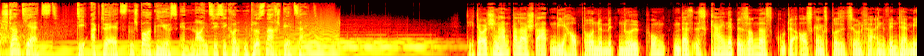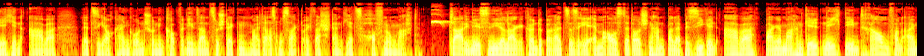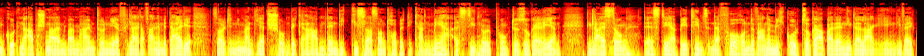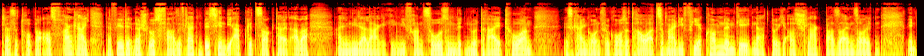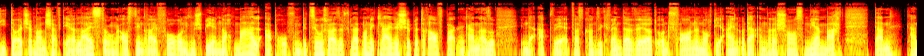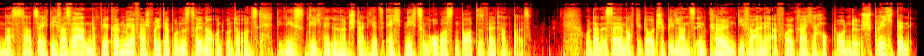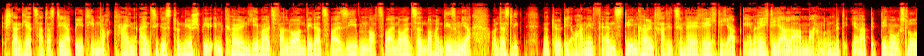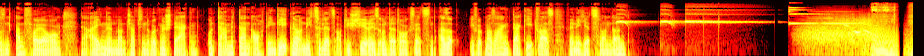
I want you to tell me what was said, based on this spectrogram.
Stand jetzt. Die aktuellsten Sportnews in 90 Sekunden plus Nachspielzeit. Die deutschen Handballer starten die Hauptrunde mit null Punkten. Das ist keine besonders gute Ausgangsposition für ein Wintermärchen, aber letztlich auch kein Grund, schon den Kopf in den Sand zu stecken. Malte Asmus sagt euch, was Stand jetzt Hoffnung macht. Klar, die nächste Niederlage könnte bereits das EM aus der deutschen Handballer besiegeln, aber Bange machen gilt nicht. Den Traum von einem guten Abschneiden beim Heimturnier, vielleicht auf eine Medaille, sollte niemand jetzt schon begraben, denn die Gislason-Truppe, die kann mehr als die Nullpunkte suggerieren. Die Leistung des DHB-Teams in der Vorrunde war nämlich gut, sogar bei der Niederlage gegen die Weltklasse-Truppe aus Frankreich. Da fehlte in der Schlussphase vielleicht ein bisschen die Abgezocktheit, aber eine Niederlage gegen die Franzosen mit nur drei Toren ist kein Grund für große Trauer, zumal die vier kommenden Gegner durchaus schlagbar sein sollten. Wenn die deutsche Mannschaft ihre Leistungen aus den drei Vorrundenspielen nochmal abrufen, beziehungsweise vielleicht noch eine kleine Schippe draufpacken kann, also in der Abwehr etwas konsequenter wird und vorne noch die ein oder andere Chance mehr macht, dann kann das tatsächlich was werden. Wir können mehr, verspricht der Bundestrainer und unter uns, die nächsten Gegner gehören stand jetzt echt nicht zum obersten Bord des Welthandballs. Und dann ist da ja noch die deutsche Bilanz in Köln, die für eine erfolgreiche Hauptrunde spricht. Denn Stand jetzt hat das DHB-Team noch kein einziges Turnierspiel in Köln jemals verloren. Weder 2007 noch 2019 noch in diesem Jahr. Und das liegt natürlich auch an den Fans, die in Köln traditionell richtig abgehen, richtig Alarm machen und mit ihrer bedingungslosen Anfeuerung der eigenen Mannschaft den Rücken stärken und damit dann auch den Gegner und nicht zuletzt auch die Schiris unter Druck setzen. Also ich würde mal sagen, da geht was, wenn ich jetzt wandern.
